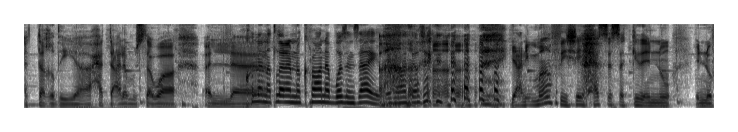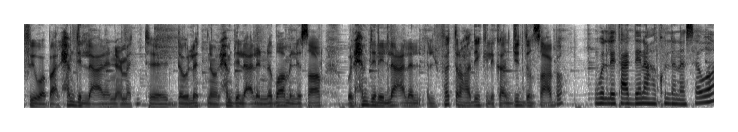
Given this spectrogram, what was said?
التغذية حتى على مستوى كلنا طلعنا من كورونا بوزن زايد. يعني ما في شيء حسسك كذا إنه إنه في وباء، الحمد لله على نعمة دولتنا والحمد لله على النظام اللي صار والحمد لله على الفترة هذيك اللي كانت جدا صعبة، واللي تعديناها كلنا سوا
